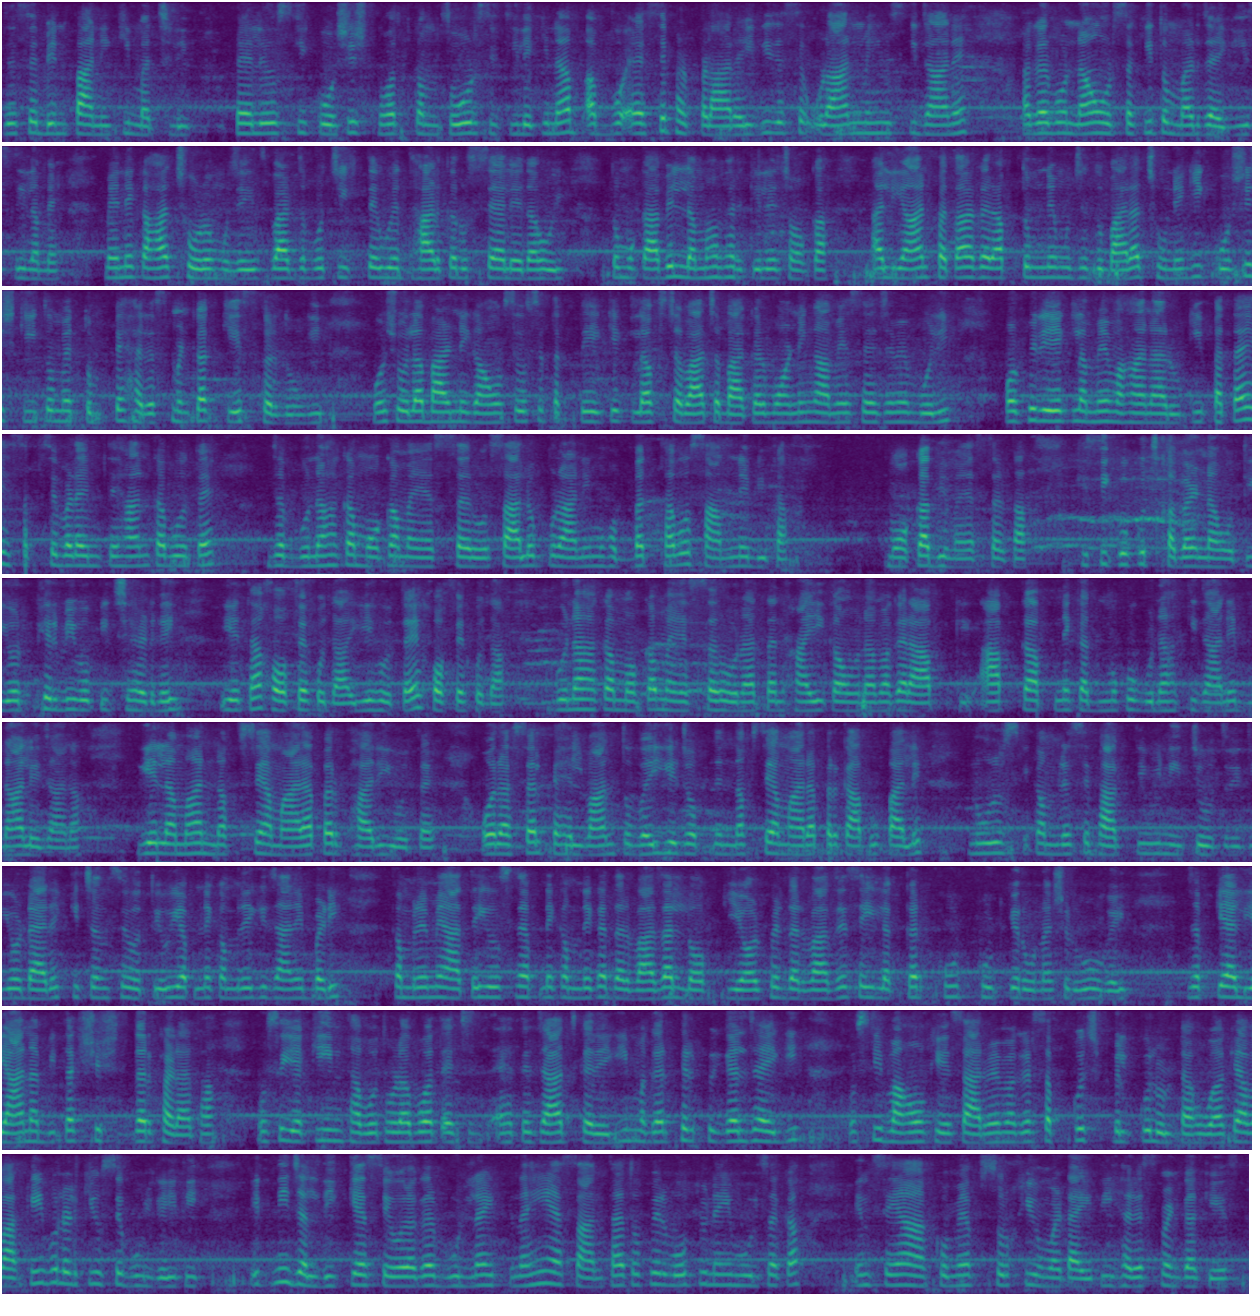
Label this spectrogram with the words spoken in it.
जैसे बिन पानी की मछली। पहले उसकी कोशिश बहुत कमज़ोर सी थी, लेकिन अब अब वो ऐसे फड़फड़ा रही थी जैसे उड़ान में ही उसकी जान है, अगर वो ना उड़ सकी तो मर जाएगी इसलिए लम्हे मैंने कहा, छोड़ो मुझे, इस बार जब वो चीखते हुए धाड़ कर उससे अलहदा हुई तो मुकाबिल लम्हा भर के लिए चौंका। अलियान, पता, अगर अब तुमने मुझे दोबारा छूने की कोशिश की तो मैं तुम पे हरसमेंट का केस कर दूँगी। वो शोला बार निगाहों से उसे तकते एक एक लफ्ज़ चबा चबा कर, वार्निंग आमे सहजे में बोली और फिर एक लम्हे वहाँ ना रुकी पता है, सबसे बड़ा इम्तिहान कब होता है? जब गुनाह का मौका मैसर हो, सालों पुरानी मोहब्बत था, वो सामने भी था। मौका भी मैसर था। किसी को कुछ खबर ना होती और फिर भी वो पीछे हट गई। ये था खौफ खुदा, ये होता है खौफ खुदा। गुनाह का मौका मैसर होना, तन्हाई का होना, मगर आपकी, आपका अपने कदमों को गुनाह की जानब ना ले जाना। ये लम्हा नफ्स हमारा पर भारी होता है और असल पहलवान तो वही है जो अपने नफ्स हमारा पर काबू पाले नूर उसके कमरे से भागती हुई नीचे उतरी थी और डायरेक्ट किचन से होती हुई अपने कमरे की जानब बढ़ी कमरे में आते ही उसने अपने कमरे का दरवाज़ा लॉक किया और फिर दरवाजे से ही लगकर फूट फूट के रोना शुरू हो गई, जबकि अलियान अभी तक शिशदर खड़ा था। उसे यकीन था वो थोड़ा बहुत एहतजाज करेगी, मगर फिर पिघल जाएगी उसकी बाहों के इसार में, मगर सब कुछ बिल्कुल उल्टा हुआ। क्या वाकई वो लड़की उससे भूल गई थी? इतनी जल्दी कैसे? और अगर भूलना इतना ही आसान था तो फिर वो क्यों नहीं भूल सका? इनसे यहाँ आँखों में अब सुर्खी उमट आई थी हरेसमेंट का केस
